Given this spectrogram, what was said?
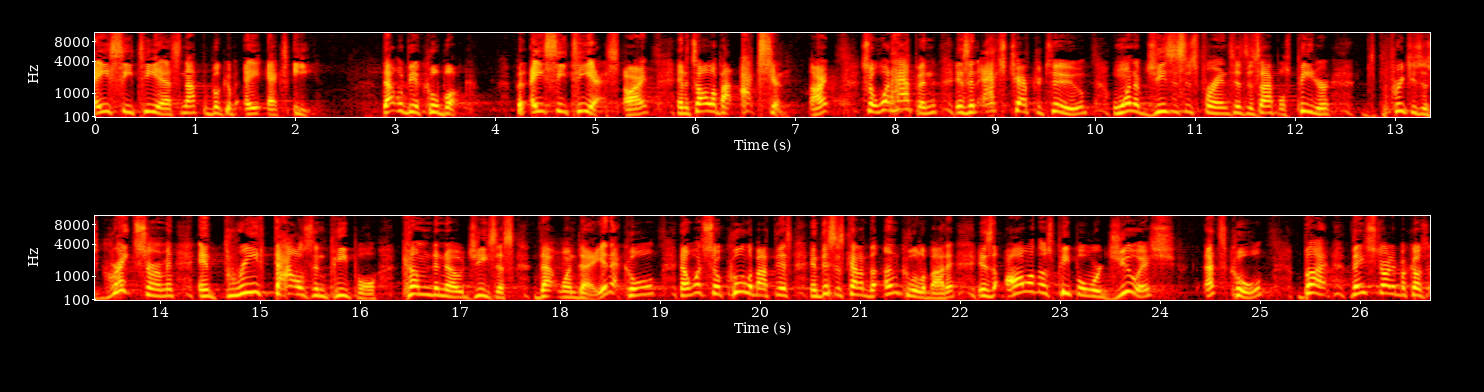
ACTS, not the book of AXE. That would be a cool book. But ACTS, all right? And it's all about action. All right. So what happened is in Acts chapter 2, one of Jesus' friends, his disciples, Peter, preaches this great sermon, and 3,000 people come to know Jesus that one day. Isn't that cool? Now, what's so cool about this, and this is kind of the uncool about it, is all of those people were Jewish That's cool. But they started because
